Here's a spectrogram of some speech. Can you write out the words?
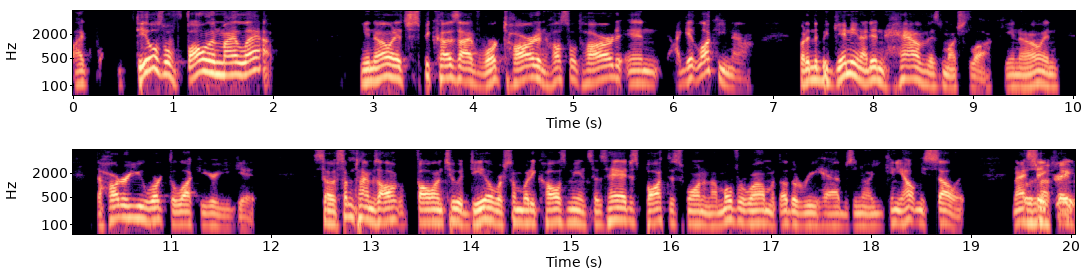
like, deals will fall in my lap, you know, and it's just because I've worked hard and hustled hard and I get lucky now. But in the beginning, I didn't have as much luck, you know, and the harder you work, the luckier you get. So sometimes I'll fall into a deal where somebody calls me and says, "Hey, I just bought this one and I'm overwhelmed with other rehabs. You know, can you help me sell it?" And I say, "Great."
